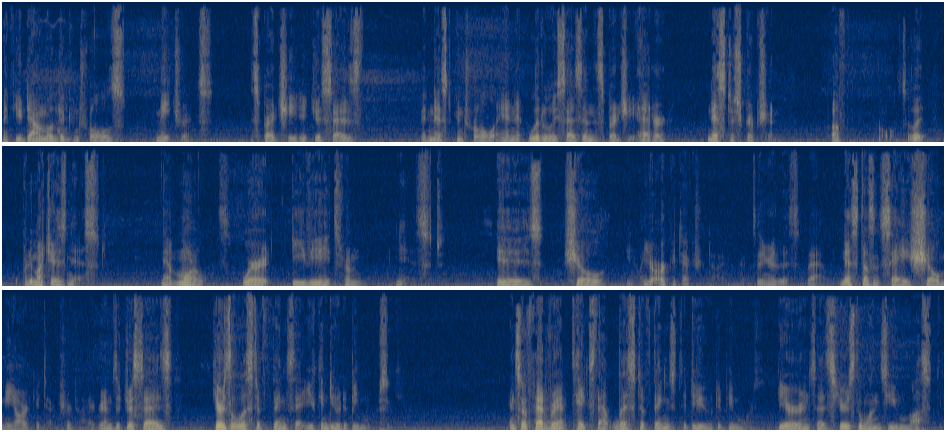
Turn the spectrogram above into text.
If you download the controls matrix, the spreadsheet, it just says a NIST control, and it literally says in the spreadsheet header, NIST description of control. So it, pretty much is NIST. Now, more or less, where it deviates from NIST is show you know your architecture diagrams and you're this that. NIST doesn't say show me architecture diagrams. It just says here's a list of things that you can do to be more secure. And so FedRAMP takes that list of things to do to be more secure and says here's the ones you must do.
